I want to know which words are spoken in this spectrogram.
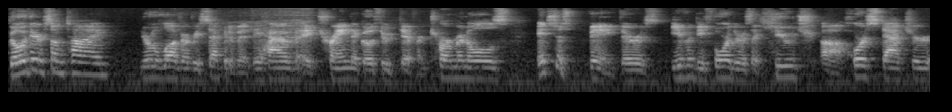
go there sometime. You'll love every second of it. They have a train that goes through different terminals. It's just big. There's even before there's a huge uh, horse statue,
